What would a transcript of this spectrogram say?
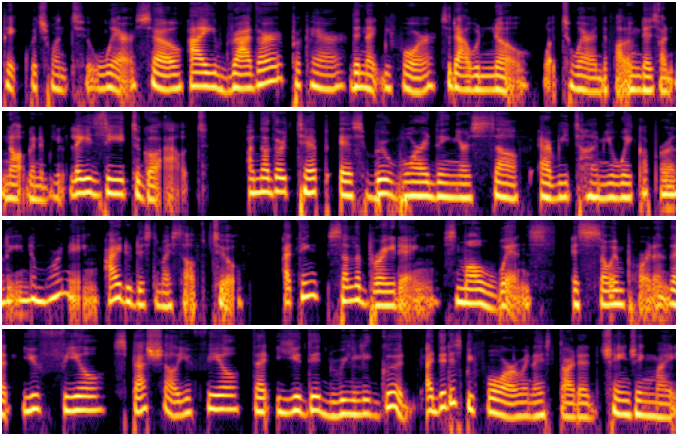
pick which one to wear. So I'd rather prepare the night before so that I would know what to wear the following day. So I'm not going to be lazy to go out. Another tip is rewarding yourself every time you wake up early in the morning. I do this to myself too. I think celebrating small wins is so important that you feel special. You feel that you did really good. I did this before when I started changing my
